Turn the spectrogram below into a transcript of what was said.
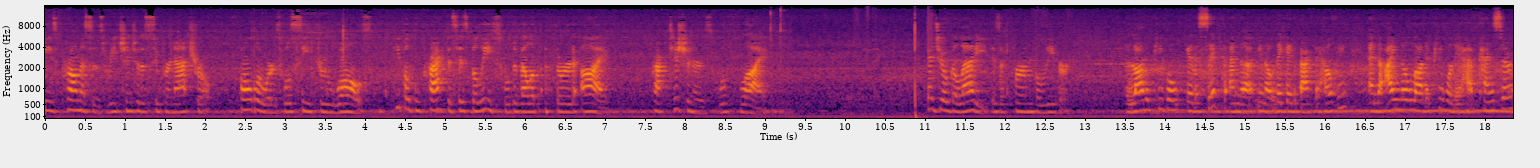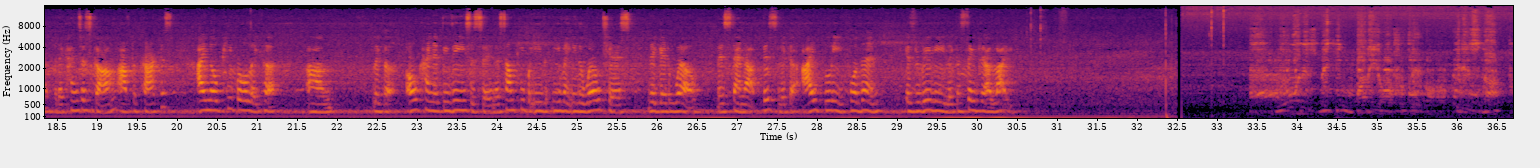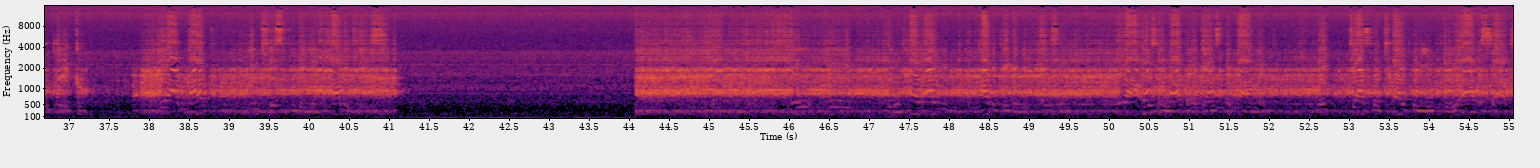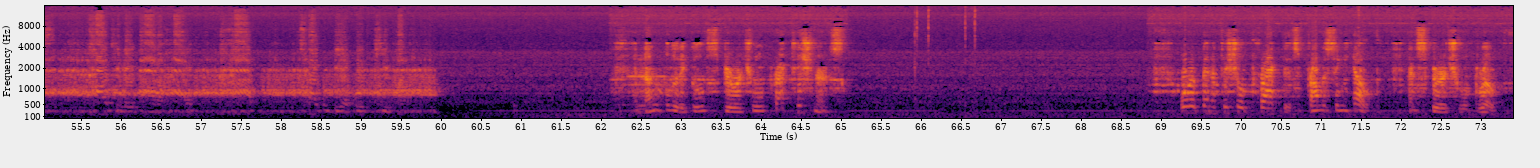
Li's promises reach into the supernatural. Followers will see through walls. People who practice his beliefs will develop a third eye. Practitioners will fly. Joe Galati is a firm believer. A lot of people get sick and uh, you know they get back to healthy. And I know a lot of people they have cancer, but the cancer's gone after practice. I know people like uh, um, like uh, all kind of diseases. Some people even, even in the wheelchairs they get well. They stand up. This like I believe for them is really like a save non-political spiritual practitioners. Or a beneficial practice promising health and spiritual growth.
